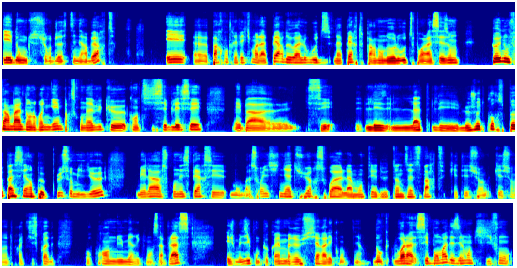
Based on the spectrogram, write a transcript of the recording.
et donc sur Justin Herbert. Et euh, par contre, effectivement, la perte de Hall Woods, la perte pardon, de Hall Woods pour la saison peut nous faire mal dans le run game parce qu'on a vu que quand il s'est blessé, eh ben, euh, c'est le jeu de course peut passer un peu plus au milieu. Mais là, ce qu'on espère, c'est bon, bah, soit une signature, soit la montée de Tanzel Smart qui était sur, qui est sur notre practice squad pour prendre numériquement sa place. Et je me dis qu'on peut quand même réussir à les contenir. Donc voilà, c'est pour moi des éléments qui font.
